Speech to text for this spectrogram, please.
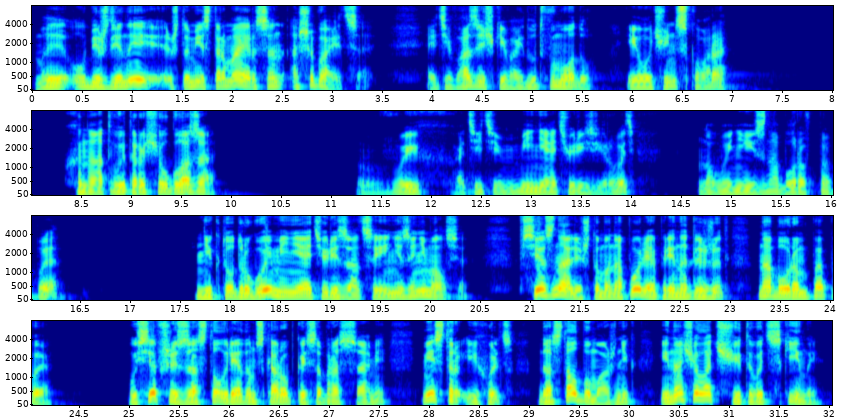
Мы убеждены, что мистер Майерсон ошибается. Эти вазочки войдут в моду, и очень скоро. Хнат вытаращил глаза. Вы хотите миниатюризировать, но вы не из наборов ПП? Никто другой миниатюризацией не занимался. Все знали, что монополия принадлежит наборам ПП. Усевшись за стол рядом с коробкой с образцами, мистер Ихольц достал бумажник и начал отсчитывать скины.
